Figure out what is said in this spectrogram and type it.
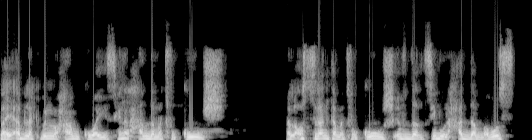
بقى يقابلك منه حمام كويس. هنا الحمام ده ما تفكوش. القص ده انت ما تفكوش. افضل سيبه لحد اما بص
